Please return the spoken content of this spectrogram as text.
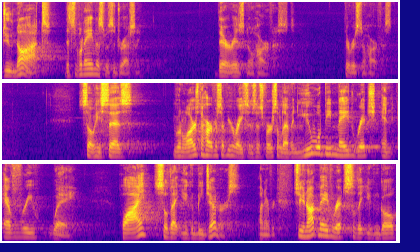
do not, this is what Amos was addressing, there is no harvest there is no harvest. So he says, You enlarge the harvest of your righteousness, verse 11, you will be made rich in every way. Why? So that you can be generous on every. So you're not made rich so that you can go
